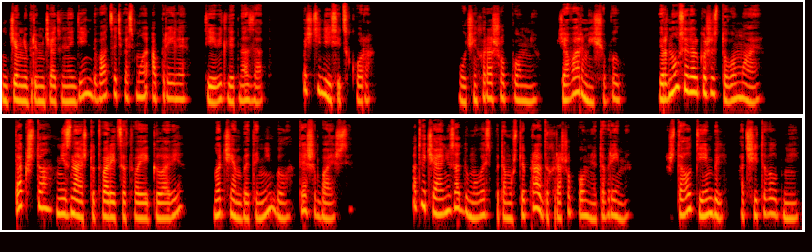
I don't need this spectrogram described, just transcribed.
Ничем не примечательный день, 28 апреля, 9 лет назад. Почти 10 скоро. Очень хорошо помню. Я в армии еще был. Вернулся только 6 мая. Так что не знаю, что творится в твоей голове, но чем бы это ни было, ты ошибаешься. Отвечаю, не задумываясь, потому что и правда хорошо помню это время. Ждал дембель, отсчитывал дни.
